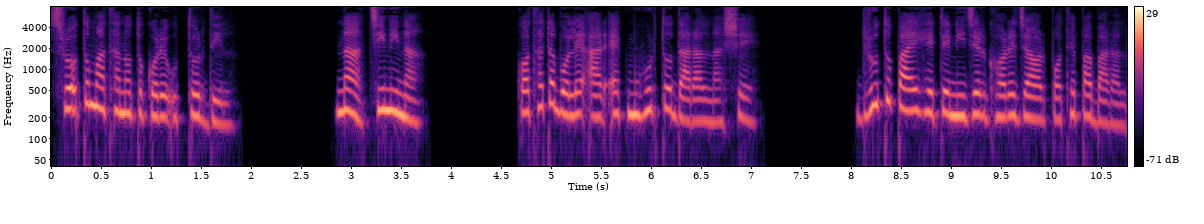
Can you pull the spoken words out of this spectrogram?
স্রোত মাথা নত করে উত্তর দিল, না, চিনি না। কথাটা বলে আর এক মুহূর্ত দাঁড়াল না সে। দ্রুত পায়ে হেঁটে নিজের ঘরে যাওয়ার পথে পা বাড়াল।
